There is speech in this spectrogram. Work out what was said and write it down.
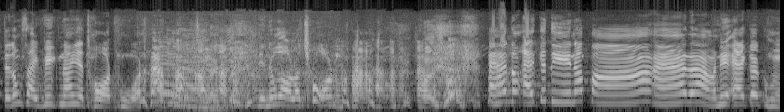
แต่ต้องใส่วิกนะ อย่าถอดหัวนะ เดี๋ยวนึกว่าเราโชนมาแอดน้องแอดก็ดีนะป๋าแอดอะวันนี้แอดก็หื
